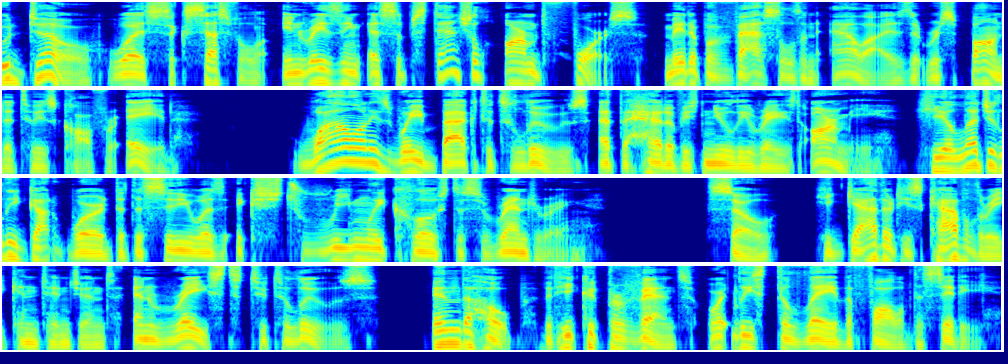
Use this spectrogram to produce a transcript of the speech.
Udo was successful in raising a substantial armed force made up of vassals and allies that responded to his call for aid. While on his way back to Toulouse at the head of his newly raised army, he allegedly got word that the city was extremely close to surrendering. So, he gathered his cavalry contingent and raced to Toulouse, in the hope that he could prevent or at least delay the fall of the city.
